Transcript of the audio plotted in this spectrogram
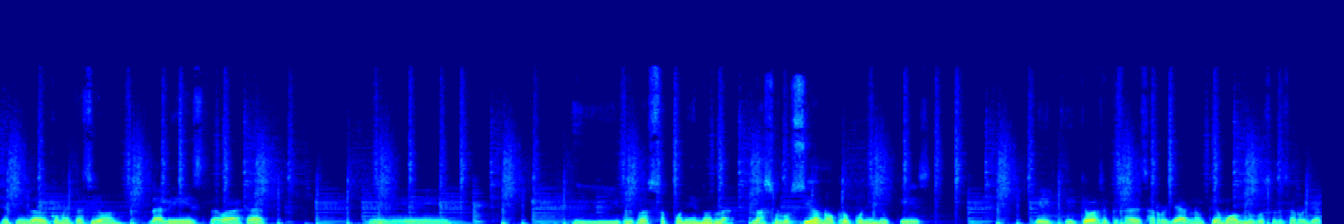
ya tienes la documentación, la lees, la bajas, eh, y pues vas poniendo la, solución, ¿no? Proponiendo qué es, qué, qué, vas a empezar a desarrollar, ¿no? ¿Qué módulos vas a desarrollar?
